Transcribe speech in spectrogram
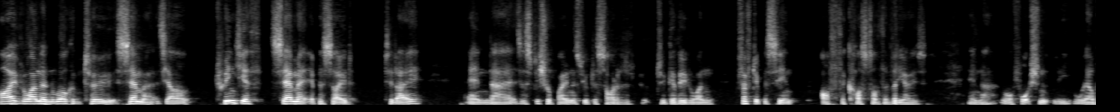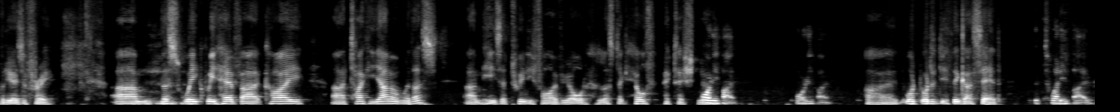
Hi, everyone, and welcome to SAMA. It's our 20th SAMA episode today, and uh, it's a special bonus. We've decided to give everyone 50% off the cost of the videos, and uh, well, fortunately, all our videos are free. Um, this week we have uh, Kai uh, Takayama with us. Um, he's a 25 year old holistic health practitioner. 45. 45. Uh, what, what did you think I said? 25.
